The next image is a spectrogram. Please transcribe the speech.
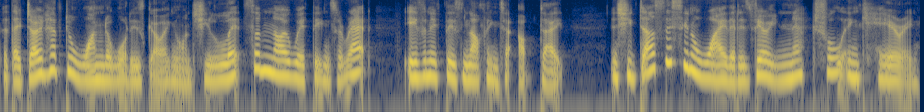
that they don't have to wonder what is going on. She lets them know where things are at even if there's nothing to update. And she does this in a way that is very natural and caring.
